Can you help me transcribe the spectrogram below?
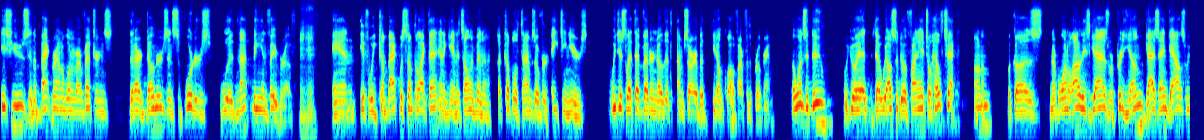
issues in the background of one of our veterans that our donors and supporters would not be in favor of. Mm-hmm. And if we come back with something like that, and again, it's only been a, a couple of times over 18 years, we just let that veteran know that I'm sorry, but you don't qualify for the program. The ones that do, we go ahead. Uh, we also do a financial health check on them because number one, a lot of these guys were pretty young, guys and gals. We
